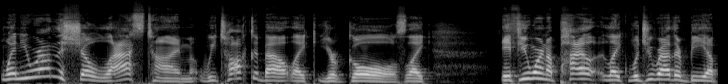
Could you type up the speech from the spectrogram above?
when you were on the show last time we talked about like your goals. Like if you weren't a pilot like would you rather be a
